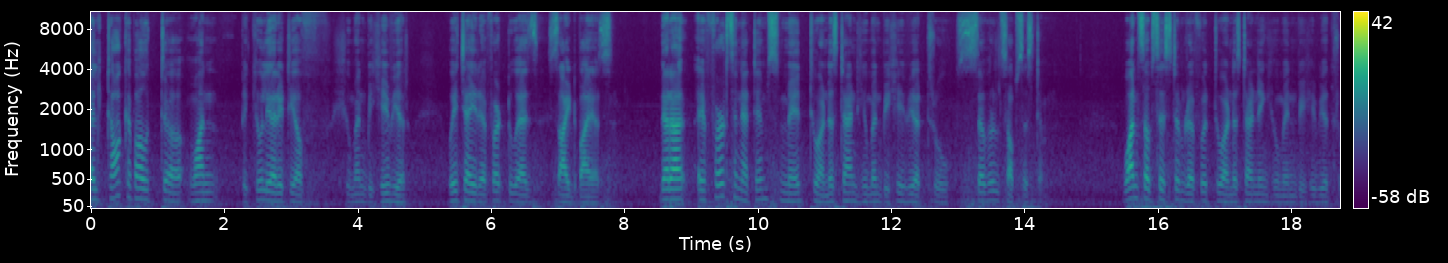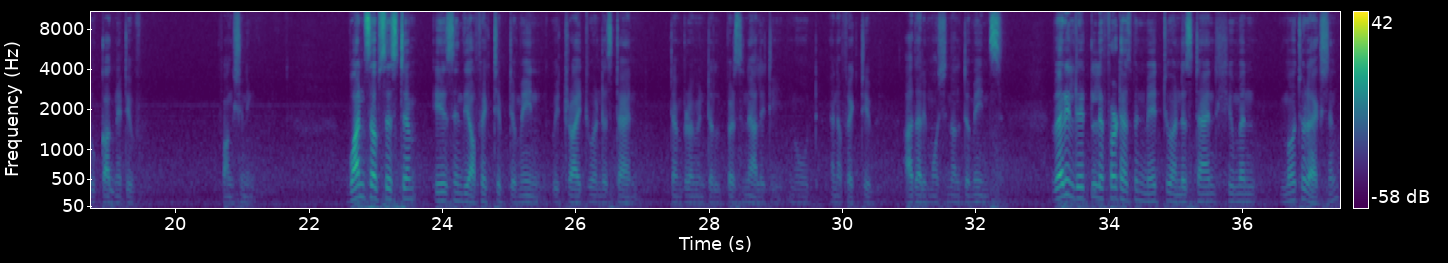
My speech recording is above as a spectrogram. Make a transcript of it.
I will talk about uh, one peculiarity of human behavior, which I refer to as side bias. There are efforts and attempts made to understand human behavior through several subsystems. One subsystem referred to understanding human behavior through cognitive functioning. One subsystem is in the affective domain, we try to understand temperamental personality, mood and affective other emotional domains. Very little effort has been made to understand human motor action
